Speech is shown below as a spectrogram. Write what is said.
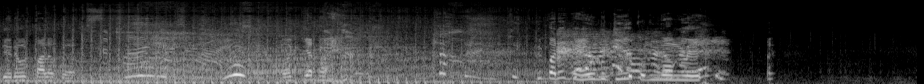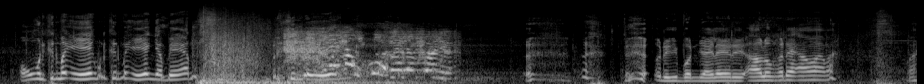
เดี๋ยวโดนปลาระเบิด ขอเกียร์หน่อยขึ้นมาได้ไงเมื่อกี้ผมงงเลยโอ้มันขึ้นมาเองมันขึ้นมาเองอย่าแบนมันขึ้นมาเองเอาดูดิบนใหญ่เลยดิเอาลงก็ได้เอามามามา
